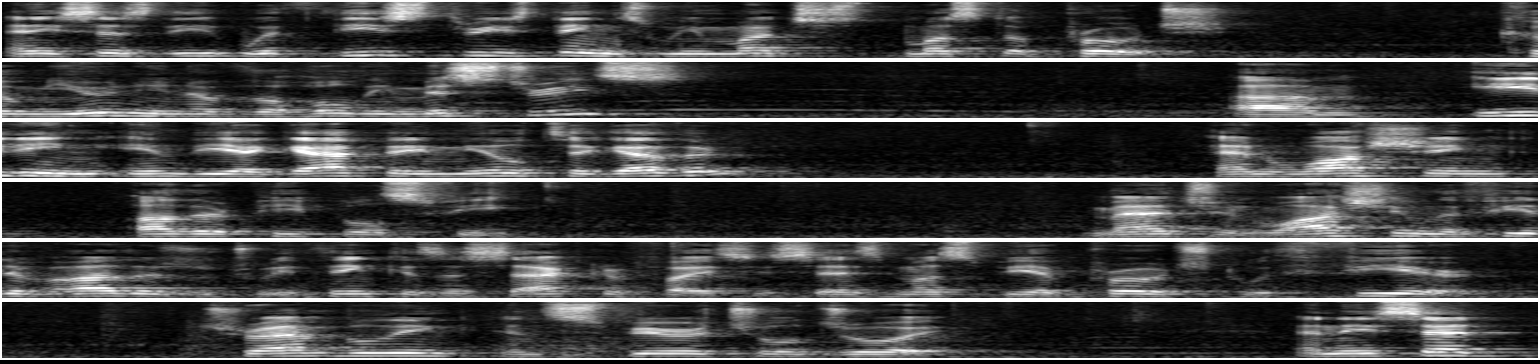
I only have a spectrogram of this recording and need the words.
and he says, the, with these three things we must, must approach communion of the holy mysteries, um, eating in the agape meal together, and washing other people's feet. Imagine washing the feet of others, which we think is a sacrifice, he says, must be approached with fear, trembling, and spiritual joy. And he said,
